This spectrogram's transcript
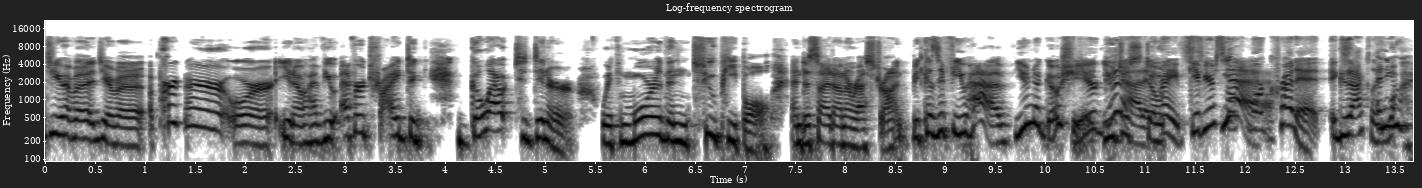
do you have a do you have a, a, partner? Or you know have you ever tried to go out to dinner with more than two people and decide on a restaurant? Because if you have you negotiate. You're good you just at don't it, right. Give yourself yeah. more credit. Exactly. And you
